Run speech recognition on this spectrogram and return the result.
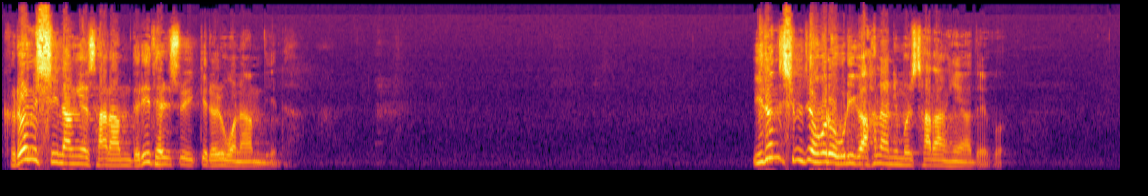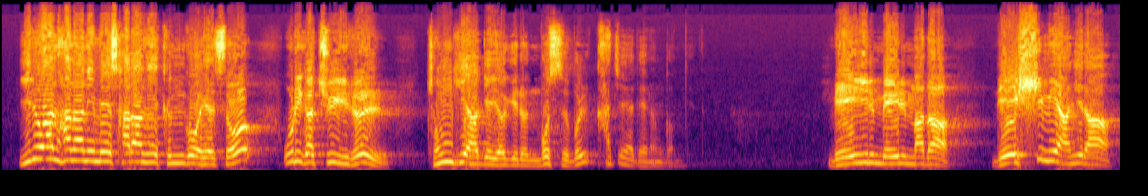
그런 신앙의 사람들이 될 수 있기를 원합니다. 이런 심정으로 우리가 하나님을 사랑해야 되고 이러한 하나님의 사랑에 근거해서 우리가 주의를 존귀하게 여기는 모습을 가져야 되는 겁니다. 매일매일마다 내 힘이 아니라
